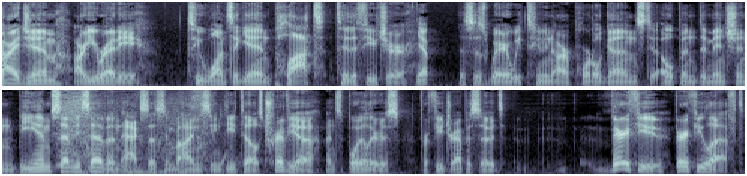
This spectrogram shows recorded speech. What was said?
All right, Jim, are you ready to once again plot to the future? Yep. This is where we tune our portal guns to open dimension BM77, accessing behind the scene details, trivia, and spoilers for future episodes. Very few, very few left.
